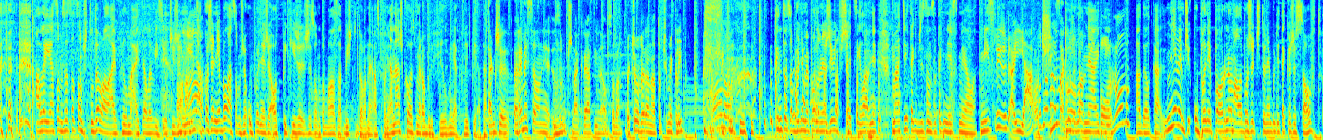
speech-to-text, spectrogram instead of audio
Ale ja som zase som študovala aj filme, aj televíziu, čiže nie, akože nebola som, že úplne, že odpiky, že, že som to mala za- vyštudované aspoň. A na škole sme robili filmy a klipy a tak. Takže remeselne zručná, kreatívna osoba. Tak čo, Vera, natočíme klip? Áno. Týmto sa budeme podľa mňa živiť všetci, hlavne Matej, tak by som sa tak nesmiala. Myslíš, že aj ja podľa čím? vás? Akože Podľa mňa aj ty. Pornom? Adelka. Neviem, či úplne pornom, alebo že či to nebude také, že soft.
